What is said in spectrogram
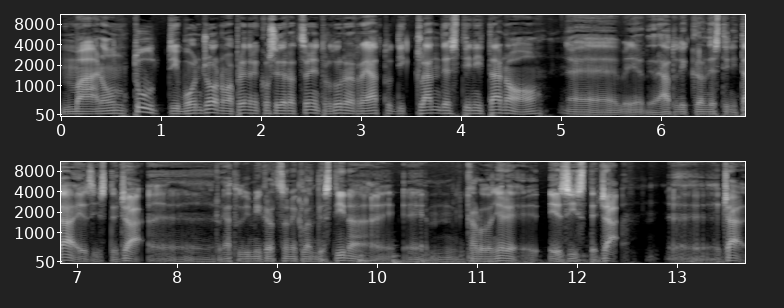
ma non tutti. Buongiorno, ma prendere in considerazione introdurre il reato di clandestinità no? Eh, il reato di clandestinità esiste già, eh, il reato di immigrazione clandestina, eh, caro Daniele, esiste già, è già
